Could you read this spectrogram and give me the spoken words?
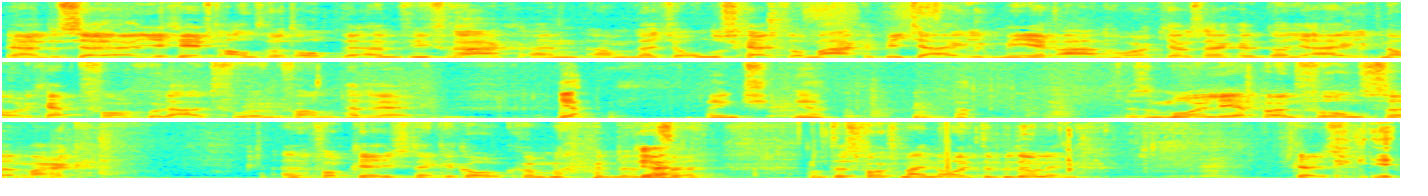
Ja, dus je, je geeft antwoord op de MV-vraag en omdat je onderscheid wil maken, bied je eigenlijk meer aan, hoor ik jou zeggen, dan je eigenlijk nodig hebt voor een goede uitvoering van het werk. Ja, eens. Ja. ja. Dat is een mooi leerpunt voor ons, uh, Mark. En voor Kees denk ik ook. dat, ja. uh, want het is volgens mij nooit de bedoeling. Kees. Ik,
